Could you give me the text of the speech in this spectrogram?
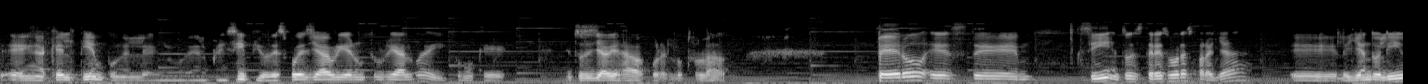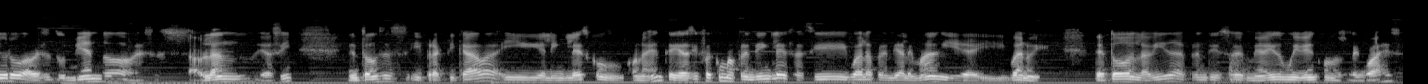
en aquel tiempo, en el, en el, principio. Después ya abrieron Turrialba y como que entonces ya viajaba por el otro lado. Pero este sí, entonces tres horas para allá, eh, leyendo el libro, a veces durmiendo, a veces hablando y así. Entonces, y practicaba y el inglés con, con, la gente. Y así fue como aprendí inglés, así igual aprendí alemán y, y bueno, y de todo en la vida aprendí, eso, me ha ido muy bien con los lenguajes,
